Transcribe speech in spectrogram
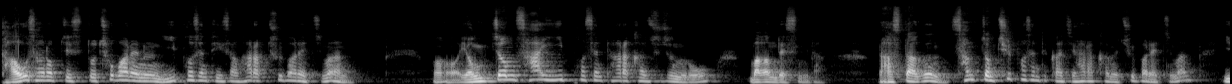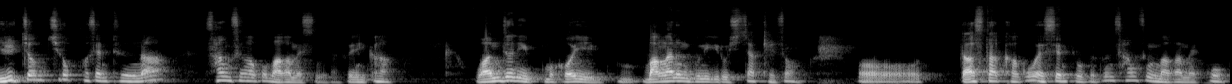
다우 산업지수도 초반에는 2% 이상 하락 출발했지만 0.42% 어, 하락한 수준으로 마감됐습니다. 나스닥은 3.7%까지 하락하며 출발했지만 1.75%나 상승하고 마감했습니다. 그러니까 완전히 뭐 거의 망하는 분위기로 시작해서 어, 나스닥하고 S&P 500은 상승 마감했고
